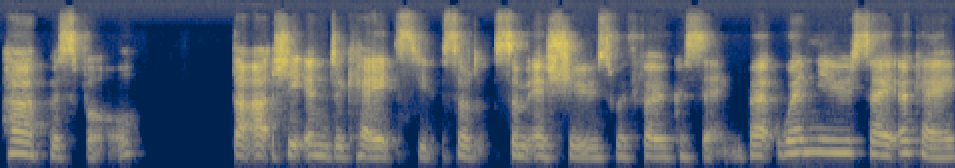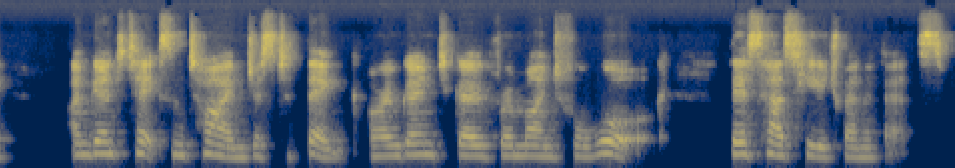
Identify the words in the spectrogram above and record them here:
purposeful, that actually indicates sort of some issues with focusing. But when you say, okay, I'm going to take some time just to think, or I'm going to go for a mindful walk, this has huge benefits.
